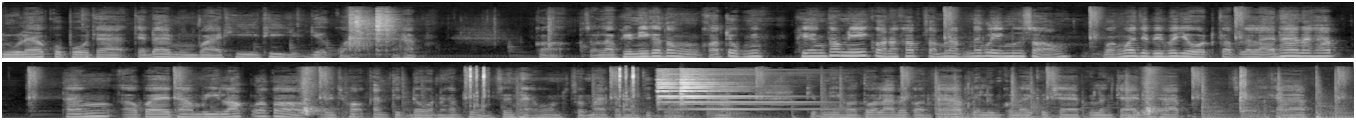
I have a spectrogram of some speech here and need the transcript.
ดูแล้วโกโปรจะจะได้มุมวายที่ที่เยอะกว่านะครับ ก็สำหรับคลิปนี้ก็ต้องขอจบเพียงเท่านี้ก่อนนะครับสำหรับนักเลงมือสองหวังว่าจะเป็นประโยชน์กับหลายๆท่านนะครับ ทั้งเอาไปทำวีล็อกแล้วก็โดยเฉพาะการติดโดนนะครับ ที่ผมซื้อมาเพราะส่วนมากไปทำติดโดนนะครับคลิปนี้ขอตัวลาไปก่อนครับอย่าลืมกดไลค์กดแชร์เป็นกำลังใจด้วยครับสวัสดีครับ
